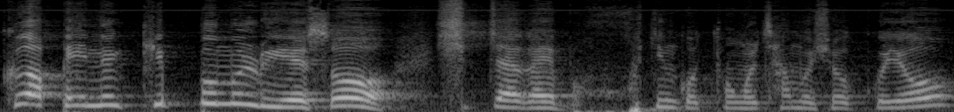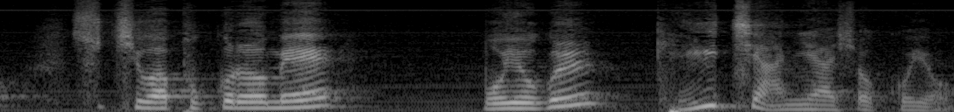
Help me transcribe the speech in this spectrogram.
그 앞에 있는 기쁨을 위해서 십자가의 모든 고통을 참으셨고요. 수치와 부끄러움의 모욕을 개의치 아니하셨고요.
